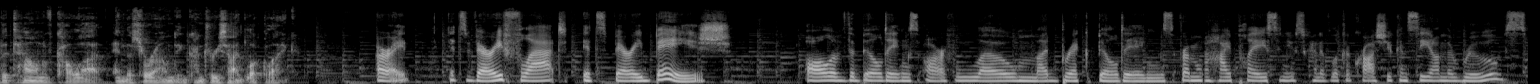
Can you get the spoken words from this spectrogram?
the town of Kalat and the surrounding countryside look like? All right. It's very flat, it's very beige. All of the buildings are low mud brick buildings from a high place, and you kind of look across, you can see on the roofs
